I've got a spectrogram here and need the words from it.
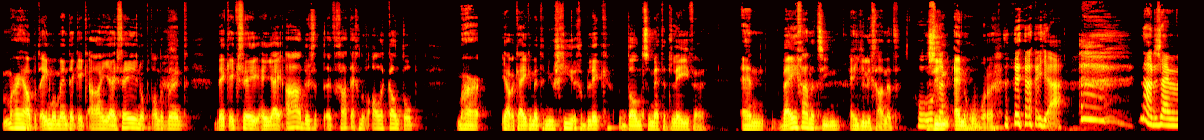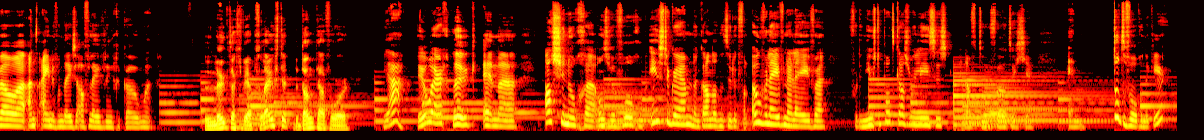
Maar ja, op het ene moment denk ik A en jij C. En op het andere moment denk ik C en jij A. Dus het, het gaat echt nog alle kanten op. Maar ja, we kijken met een nieuwsgierige blik. We dansen met het leven. En wij gaan het zien en jullie gaan het Horen. zien en horen. ja. Nou, dan zijn we wel eh, aan het einde van deze aflevering gekomen. Leuk dat je weer hebt geluisterd. Bedankt daarvoor. Ja, heel erg leuk. En eh, als je nog eh, ons wil volgen op Instagram, dan kan dat natuurlijk van overleven naar leven. Voor de nieuwste podcast releases en af en toe een fotootje. En tot de volgende keer.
